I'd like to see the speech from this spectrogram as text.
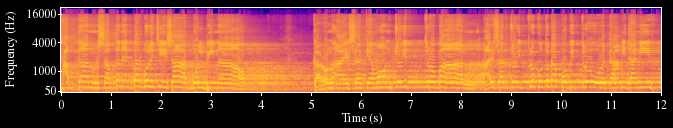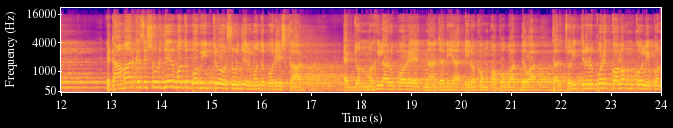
সাবধান সাবধান একবার বলেছিস আর বলবি না। কারণ আয়েশা কেমন চরিত্রবান, আয়েশার চরিত্র কতটা পবিত্র, এটা আমি জানি। এটা আমার কাছে সূর্যের মতো পবিত্র, সূর্যের মতো পরিষ্কার। একজন মহিলার উপরে না জানিয়া এরকম অপবাদ দেওয়া, তার চরিত্রের উপরে কলঙ্ক লেপন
